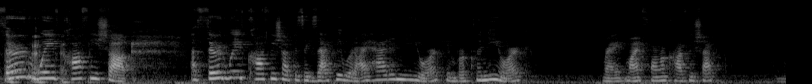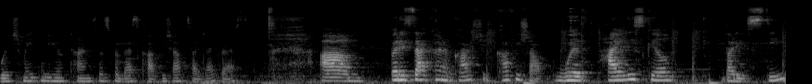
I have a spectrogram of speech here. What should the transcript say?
third wave coffee shop. A third wave coffee shop is exactly what I had in New York, in Brooklyn, New York, right? My former coffee shop, which made the New York Times list for best coffee shops. I digress. Um, but it's that kind of coffee shop with highly skilled baristi,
